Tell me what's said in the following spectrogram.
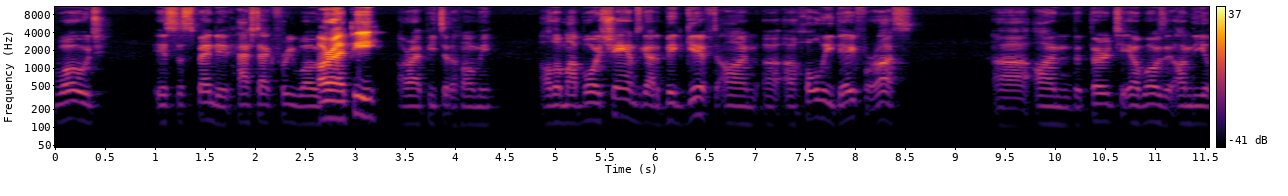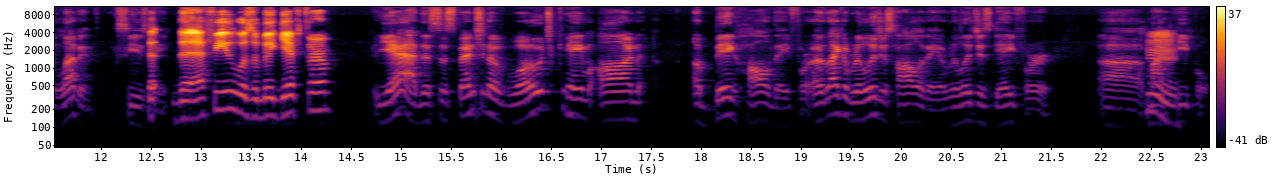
Woj is suspended. Hashtag free Woj. R.I.P. R.I.P. to the homie. Although my boy Shams got a big gift on a, a holy day for us uh, on the 13th, uh, what was it, on the 11th, excuse the, me. The FU was a big gift for him? Yeah, the suspension of Woj came on a big holiday for, uh, like a religious holiday, a religious day for uh, hmm. my people.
